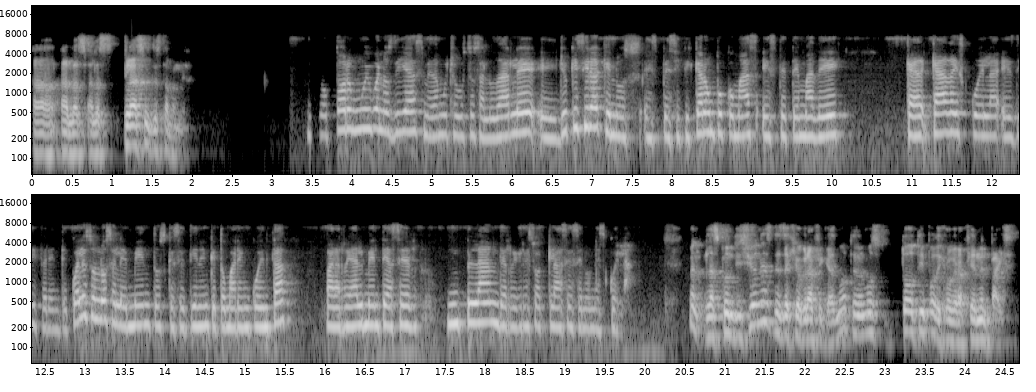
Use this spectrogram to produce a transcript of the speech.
a, las, a las clases de esta manera. Doctor, muy buenos días, me da mucho gusto saludarle. Eh, yo quisiera que nos especificara un poco más este tema de que cada escuela es diferente. ¿Cuáles son los elementos que se tienen que tomar en cuenta para realmente hacer un plan de regreso a clases en una escuela? Bueno, las condiciones desde geográficas, ¿no? Tenemos todo tipo de geografía en el país.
